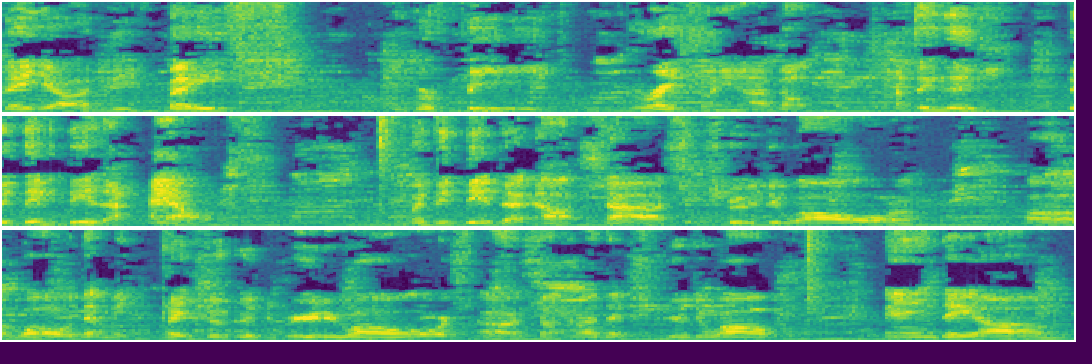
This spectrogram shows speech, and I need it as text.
They uh, deface graffiti Graceland. I don't. I think they they didn't did the house, but they did the outside security wall or uh, wall that means the place look good, the beauty wall or uh, something like that, security wall, and they um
